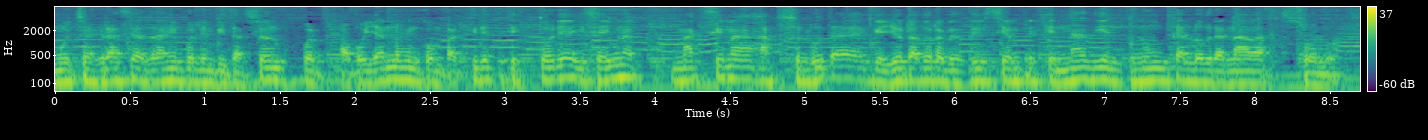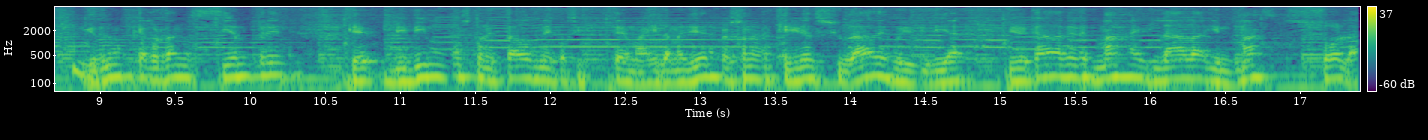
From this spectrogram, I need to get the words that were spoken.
Muchas gracias, Dani, por la invitación, por apoyarnos en compartir esta historia. Y si hay una máxima absoluta que yo trato de repetir siempre, es que nadie nunca logra nada solo. Y tenemos que acordarnos siempre que vivimos conectados en ecosistemas. Y la mayoría de las personas que viven en ciudades hoy día vive cada vez más aislada y más sola.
